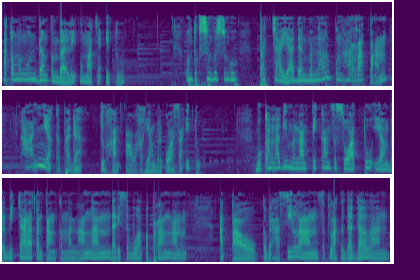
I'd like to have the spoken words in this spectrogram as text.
atau mengundang kembali umatnya itu untuk sungguh-sungguh percaya dan menaruh pengharapan hanya kepada Tuhan Allah yang berkuasa itu bukan lagi menantikan sesuatu yang berbicara tentang kemenangan dari sebuah peperangan atau keberhasilan setelah kegagalan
